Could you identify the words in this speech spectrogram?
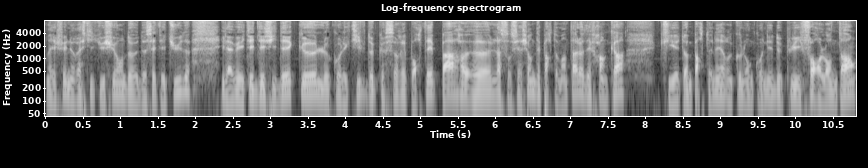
on avait fait une restitution de, cette étude. Il avait été décidé que le collectif serait porté par l'association départementale des Francas, qui est un partenaire que l'on connaît depuis fort longtemps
